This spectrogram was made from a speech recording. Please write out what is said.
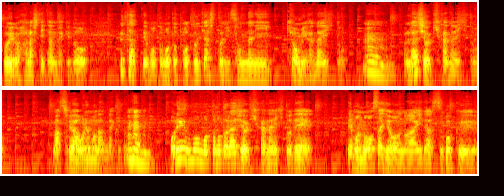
そういうのを話していたんだけど歌ってもともとポッドキャストにそんなに興味がない人うん。ラジオ聞かない人まあそれは俺もなんだけど、うん。俺ももともとラジオ聞かない人ででも農作業の間すごく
